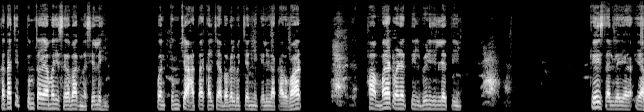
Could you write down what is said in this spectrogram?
कदाचित तुमचा यामध्ये सहभाग नसेलही. पण तुमच्या हाताखालच्या बगलबच्च्यांनी केलेला कारोबार हा मराठवाड्यातील बीड जिल्ह्यातील केज तालुक्या या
